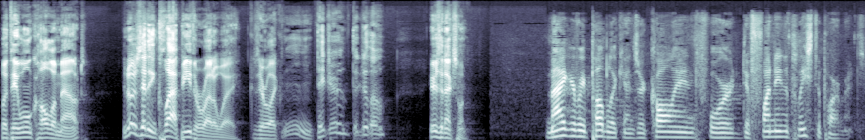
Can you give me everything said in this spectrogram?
but they won't call him out. You notice they didn't clap either right away because they were like, mm, did you? Did you though? Here's the next one. MAGA Republicans are calling for defunding the police departments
